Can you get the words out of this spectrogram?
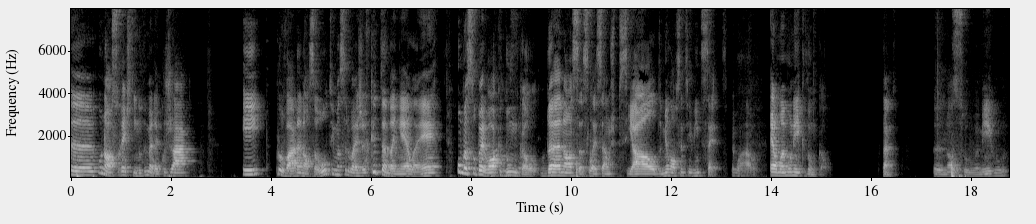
eh, o nosso restinho de maracujá e provar a nossa última cerveja, que também ela é uma Superbock Dunkel da nossa seleção especial de 1927. Uau. É uma Monique Dunkel. Portanto, eh, nosso amigo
